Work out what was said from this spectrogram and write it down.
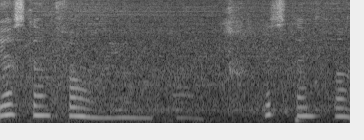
Jestem twoją, jestem twoją.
